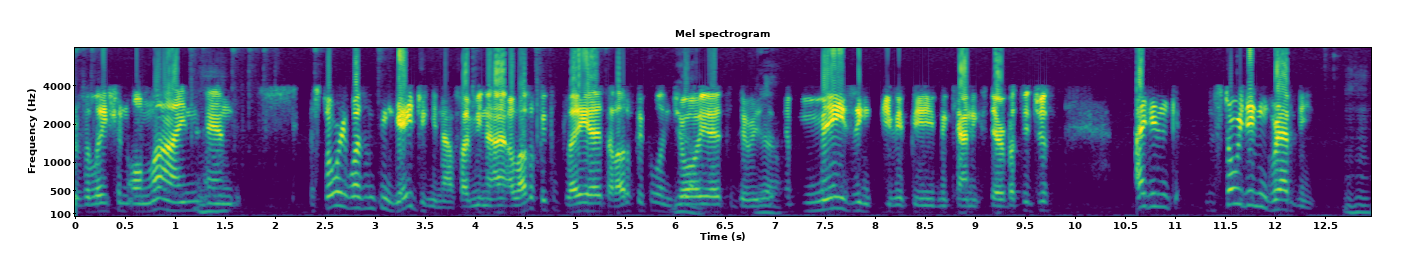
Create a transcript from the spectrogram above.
Revelation Online, and the story wasn't engaging enough. I mean, a, a lot of people play it, a lot of people enjoy Yeah. it. There is Yeah. amazing PvP mechanics there, but it just, I didn't, the story didn't grab me Mhm.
